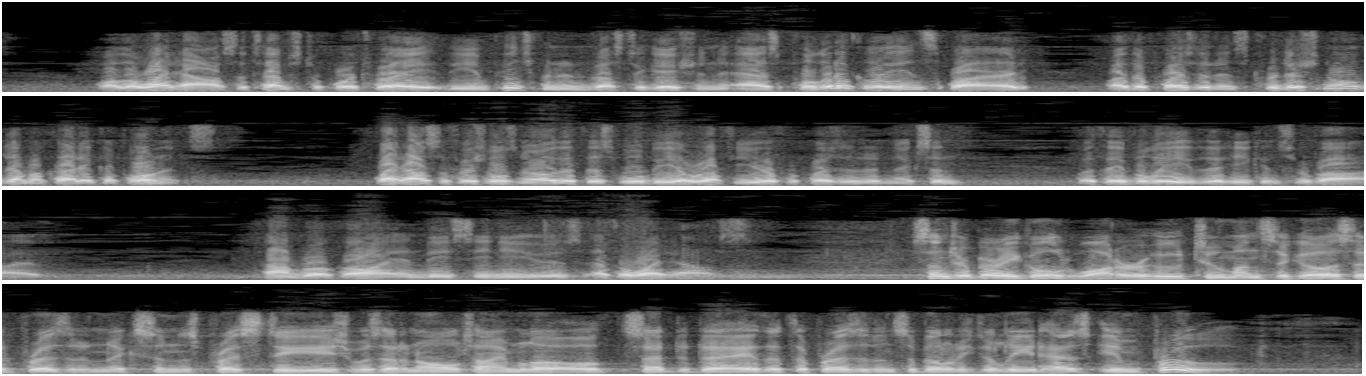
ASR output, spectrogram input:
while the White House attempts to portray the impeachment investigation as politically inspired by the president's traditional Democratic opponents. White House officials know that this will be a rough year for President Nixon, but they believe that he can survive. Tom Brokaw, NBC News at the White House. Senator Barry Goldwater, who two months ago said President Nixon's prestige was at an all time low, said today that the president's ability to lead has improved.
